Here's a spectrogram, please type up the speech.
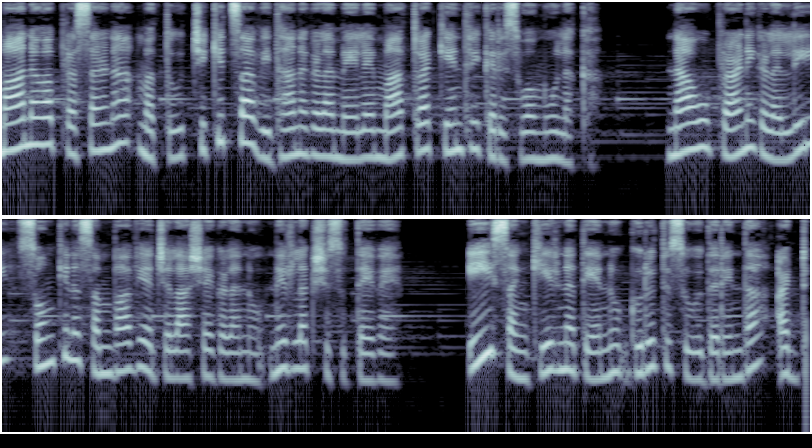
ಮಾನವ ಪ್ರಸರಣ ಮತ್ತು ಚಿಕಿತ್ಸಾ ವಿಧಾನಗಳ ಮೇಲೆ ಮಾತ್ರ ಕೇಂದ್ರೀಕರಿಸುವ ಮೂಲಕ ನಾವು ಪ್ರಾಣಿಗಳಲ್ಲಿ ಸೋಂಕಿನ ಸಂಭಾವ್ಯ ಜಲಾಶಯಗಳನ್ನು ನಿರ್ಲಕ್ಷಿಸುತ್ತೇವೆ. ಈ ಸಂಕೀರ್ಣತೆಯನ್ನು ಗುರುತಿಸುವುದರಿಂದ ಅಡ್ಡ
